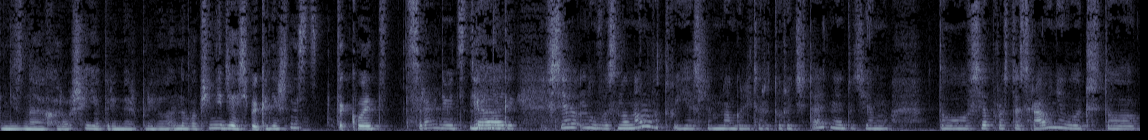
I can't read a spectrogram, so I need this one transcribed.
не знаю, хороший я пример привела. Но вообще нельзя себе, конечно, такое сравнивать с техникой. Да, все, ну, в основном, вот если много литературы читать на эту тему, то все просто сравнивают, что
